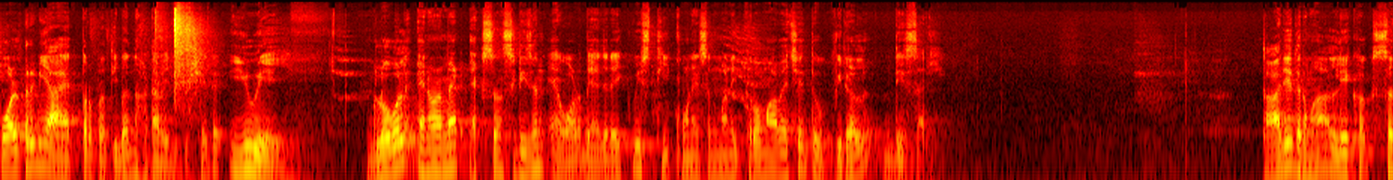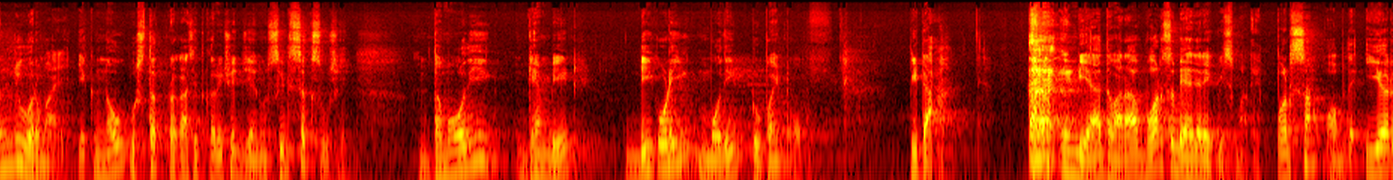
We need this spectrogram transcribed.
પોલ્ટ્રીની આયાત પર પ્રતિબંધ હટાવી દીધું છે તો UAE. Global environment action citizen award બે હજાર એકવીસથી કોને સન્માનિત કરવામાં આવે છે તો વિરલ દેસાઈ. તાજેતરમાં લેખક સંજુ વર્માએ એક નવું પુસ્તક પ્રકાશિત કર્યું છે જેનું શીર્ષક શું છે? The Modi gambit decoding Modi two point O PETA India દ્વારા વર્ષ બે હજાર એકવીસ માટે પર્સન ઓફ ધ યર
